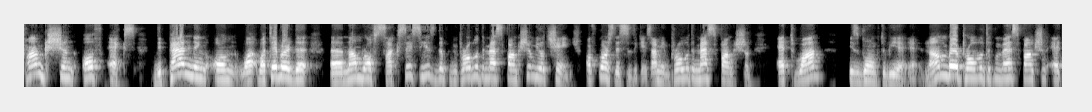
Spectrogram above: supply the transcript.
function of X depending on wh whatever the uh, number of successes, the probability mass function will change. Of course, this is the case. I mean, probability mass function at one is going to be a, a number. Probability mass function at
